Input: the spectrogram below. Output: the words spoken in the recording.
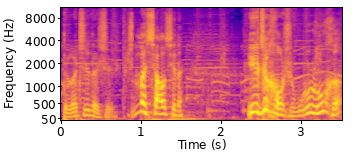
得知的是什么消息呢？欲知后事无如何？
